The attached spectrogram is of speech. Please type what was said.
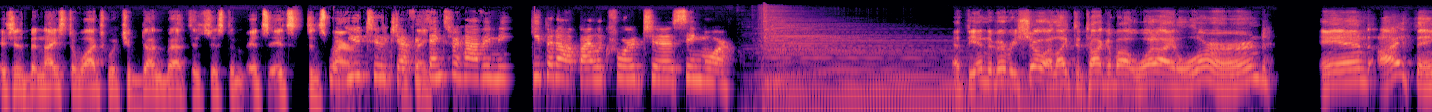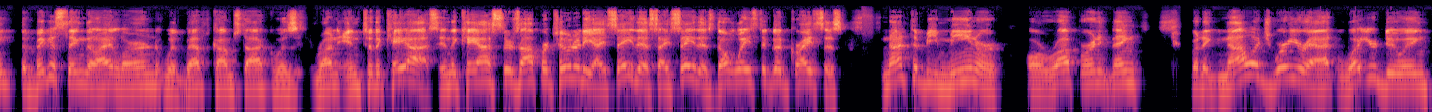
it's just been nice to watch what you've done, Beth. It's just um, it's it's well, inspiring. you too, Jeffrey. thank Thanks for having me. Keep it up. I look forward to seeing more. At the end of every show, I like to talk about what I learned. And I think the biggest thing that I learned with Beth Comstock was run into the chaos. In the chaos, there's opportunity. I say this, I say this. Don't waste a good crisis. Not to be mean or or rough or anything, but acknowledge where you're at, what you're doing,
